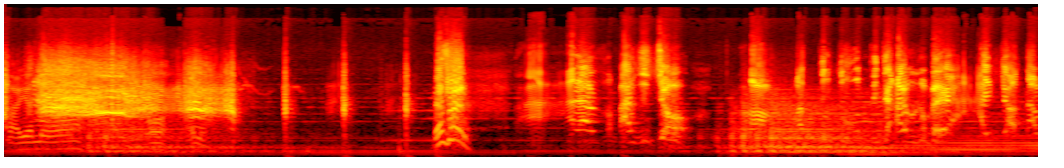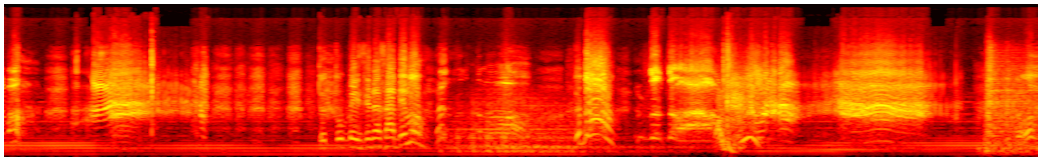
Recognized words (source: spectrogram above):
Kaya mo ah. Oh, ano? Nasaan? Alam sa pasisyo! Ah, matutukot din niya kayo gabi! Ay, Diyos na mo! Ah! Totoo ba yung sinasabi mo? Totoo! Totoo! Totoo! Ah! Ah! Totoo?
